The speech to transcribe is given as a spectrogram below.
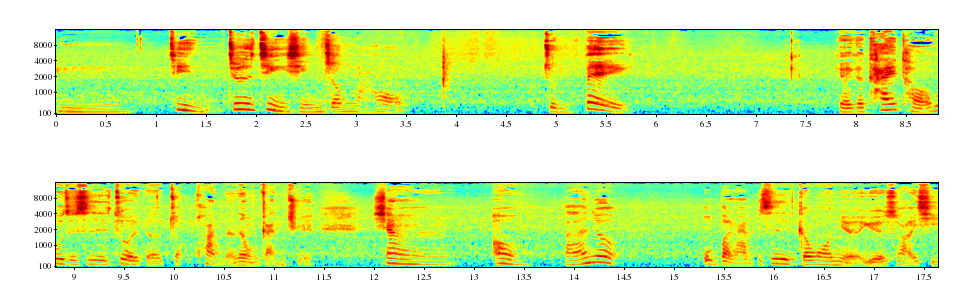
嗯，进就是进行中，然后准备。有一个开头，或者是做一个转换的那种感觉，像哦，反正就我本来不是跟我女儿约说要一起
